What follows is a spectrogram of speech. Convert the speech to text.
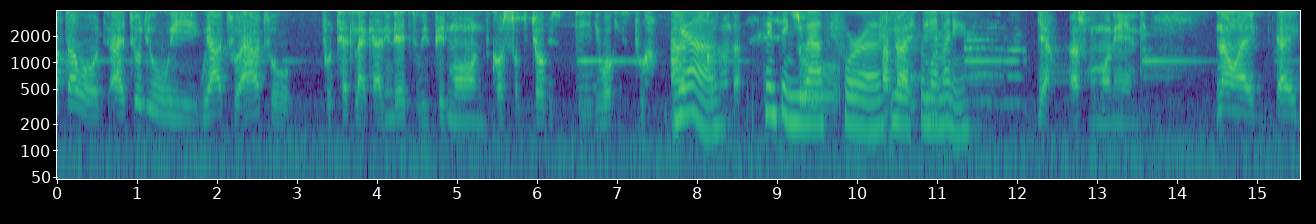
afterward, I told you we we had to. I had to protest like I needed to be paid more because of the job is the, the work is too hard. Yeah. because of that. Same thing. You So, asked for uh, you asked for more money. Yeah, that's more money and now I I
